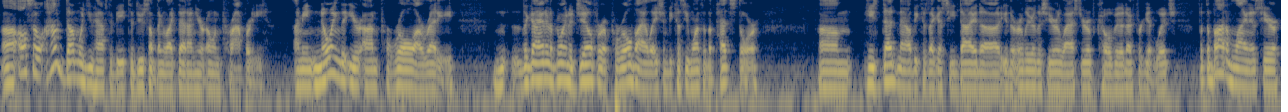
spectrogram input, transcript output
Uh, also, how dumb would you have to be to do something like that on your own property? I mean, knowing that you're on parole already, the guy ended up going to jail for a parole violation because he went to the pet store. Um, he's dead now because I guess he died uh, either earlier this year or last year of COVID. I forget which. But the bottom line is here,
